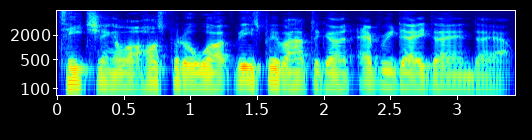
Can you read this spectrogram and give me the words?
teaching, a lot of hospital work. These people have to go in every day, day in, day out.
